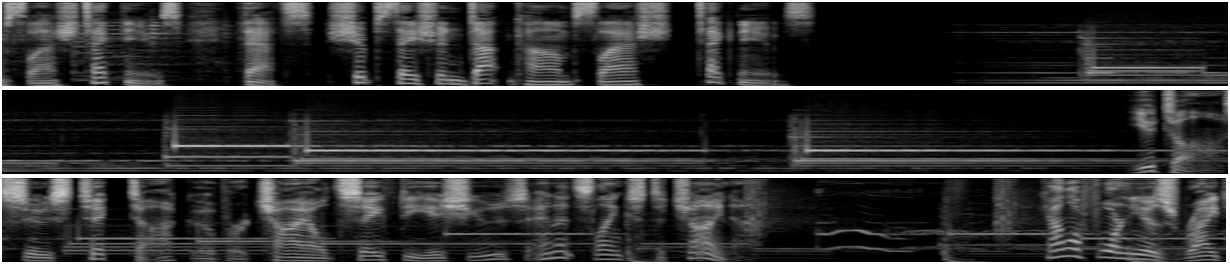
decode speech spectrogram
slash technews. That's shipstation.com slash technews. Utah sues TikTok over child safety issues and its links to China. California's right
